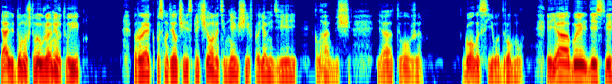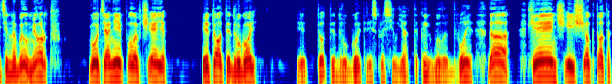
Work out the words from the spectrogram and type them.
Я ведь думал, что вы уже мертвы. Рек посмотрел через плечо на темнеющие в проеме двери кладбище. Я тоже. Голос его дрогнул. И я бы действительно был мертв, будь они половчее. И тот, и другой. И тот, и другой, переспросил я. Так их было двое? Да, Хенч и еще кто-то.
